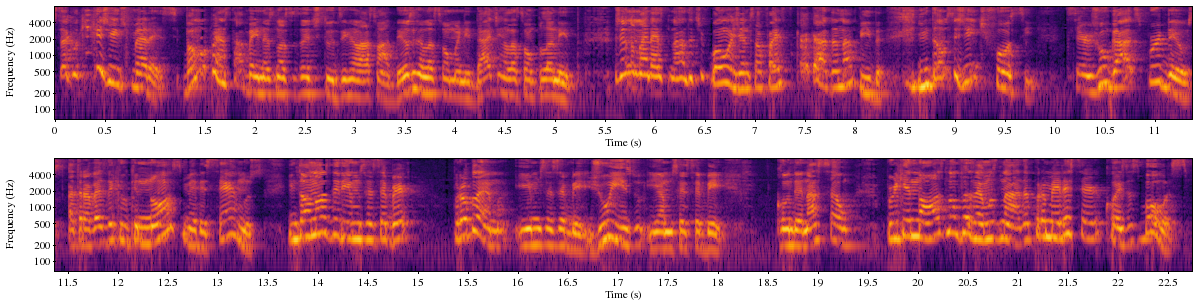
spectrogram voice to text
Só que o que, a gente merece? Vamos pensar bem nas nossas atitudes em relação a Deus, em relação à humanidade, em relação ao planeta. A gente não merece nada de bom, a gente só faz cagada na vida. Então, se a gente fosse ser julgados por Deus através daquilo que nós merecemos, então nós iríamos receber problema, íamos receber juízo, íamos receber condenação, porque nós não fazemos nada para merecer coisas boas,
